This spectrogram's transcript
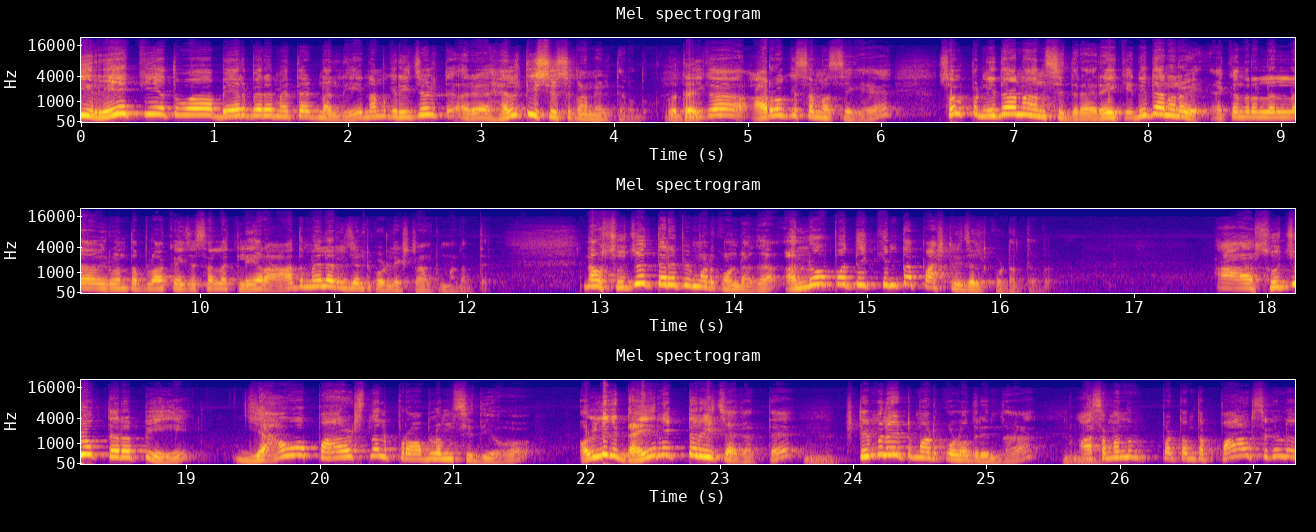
ಈ ರೇಖಿ ಅಥವಾ ಬೇರೆ ಬೇರೆ ಮೆಥಡ್ನಲ್ಲಿ ನಮಗೆ ರಿಸಲ್ಟ್ ಹೆಲ್ತ್ ಇಶ್ಯೂಸ್ ನಾನು ಹೇಳ್ತಿರೋದು. ಈಗ ಆರೋಗ್ಯ ಸಮಸ್ಯೆಗೆ ಸ್ವಲ್ಪ ನಿಧಾನ ಅನಿಸಿದ್ರೆ ರೇಖೆ ನಿಧಾನವೇ ಯಾಕಂದ್ರೆ ಅಲ್ಲೆಲ್ಲ ಇರುವಂಥ ಬ್ಲಾಕೇಜಸ್ ಎಲ್ಲ ಕ್ಲಿಯರ್ ಆದಮೇಲೆ ರಿಸಲ್ಟ್ ಕೊಡ್ಲಿಕ್ಕೆ ಸ್ಟಾರ್ಟ್ ಮಾಡುತ್ತೆ. ನಾವು ಸುಜೋಗ್ ಥೆರಪಿ ಮಾಡಿಕೊಂಡಾಗ ಅಲೋಪತಿಕ್ಕಿಂತ ಫಾಸ್ಟ್ ರಿಸಲ್ಟ್ ಅದು ಆ ಸುಜೋಗ್ ಥೆರಪಿ ಯಾವ ಪಾರ್ಟ್ಸ್ನಲ್ಲಿ ಪ್ರಾಬ್ಲಮ್ಸ್ ಇದೆಯೋ ಅಲ್ಲಿಗೆ ಡೈರೆಕ್ಟ್ ರೀಚ್ ಆಗುತ್ತೆ. ಸ್ಟಿಮ್ಯುಲೇಟ್ ಮಾಡ್ಕೊಳ್ಳೋದ್ರಿಂದ ಆ ಸಂಬಂಧಪಟ್ಟಂಥ ಪಾರ್ಟ್ಸ್ಗಳು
